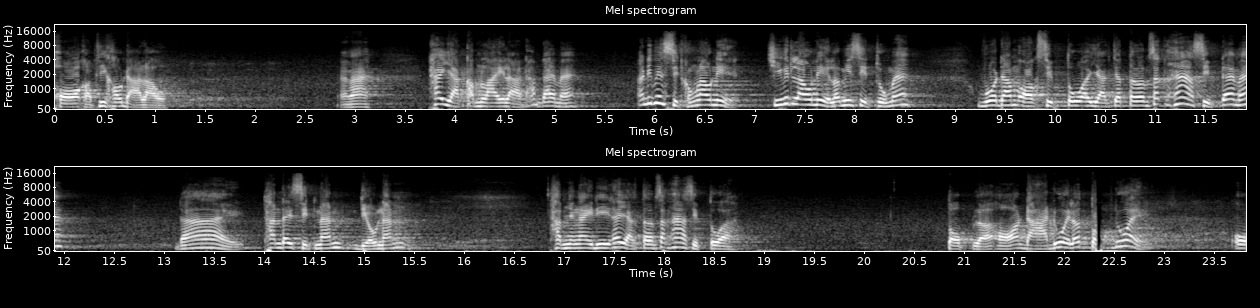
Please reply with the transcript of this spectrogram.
พอๆกับที่เขาด่าเราใช่ไหมถ้าอยากกำไรล่ะทำได้ไหมอันนี้เป็นสิทธิ์ของเรานี่ ชีวิตเรานี่เรามีสิทธิ์ถูกไหมวัวดำออกสิบตัว อยากจะเติมสักห้าสิบได้ไหมได้ ท่านได้สิทธินั้น เดี๋ยวนั้นทำยังไงดีถ้าอยากเติมสักห้าสิบตัว ตบเหรออ๋อด่าด้วยแล้วตบด้วย โอ้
